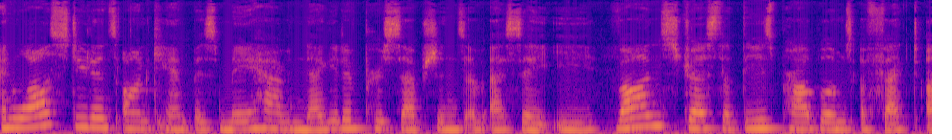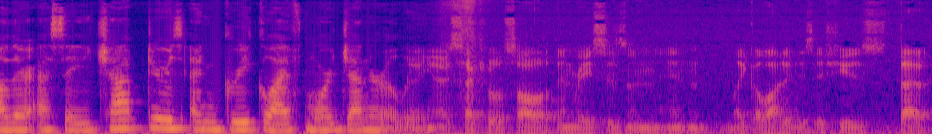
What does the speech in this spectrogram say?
And while students on campus may have negative perceptions of SAE, Vaughan stressed that these problems affect other SAE chapters and Greek life more generally. You know, sexual assault and racism and like a lot of these issues that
